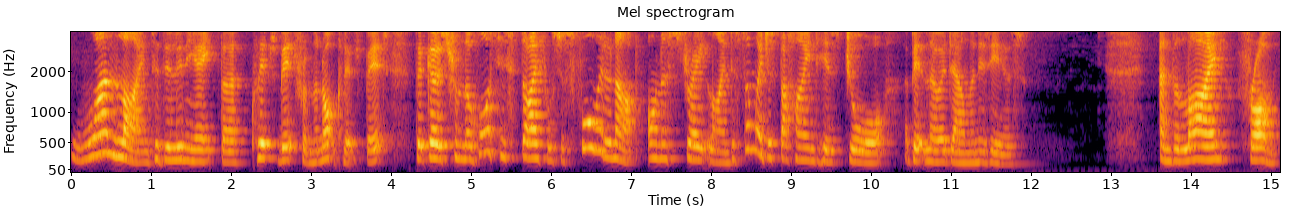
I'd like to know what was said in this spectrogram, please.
one line to delineate the clipped bit from the not clipped bit that goes from the horse's stifles just forward and up on a straight line to somewhere just behind his jaw, a bit lower down than his ears. And the line from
